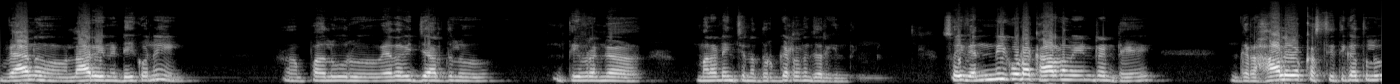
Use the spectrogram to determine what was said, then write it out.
వ్యాను లారీని ఢీకొని పలువురు వేద విద్యార్థులు తీవ్రంగా మరణించిన దుర్ఘటన జరిగింది. సో ఇవన్నీ కూడా కారణం ఏంటంటే గ్రహాల యొక్క స్థితిగతులు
